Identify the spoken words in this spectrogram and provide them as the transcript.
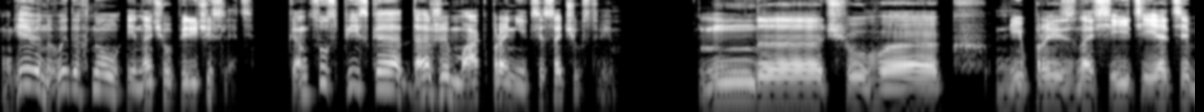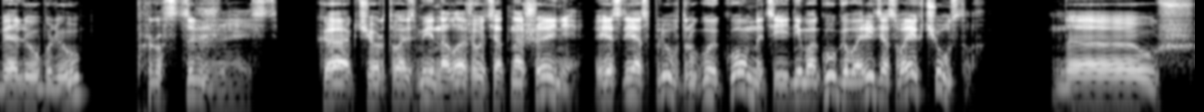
Гевин выдохнул и начал перечислять. К концу списка даже маг проникся сочувствием. «Да, чувак, не произносить «я тебя люблю» — просто жесть. Как, черт возьми, налаживать отношения, если я сплю в другой комнате и не могу говорить о своих чувствах? Да уж,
